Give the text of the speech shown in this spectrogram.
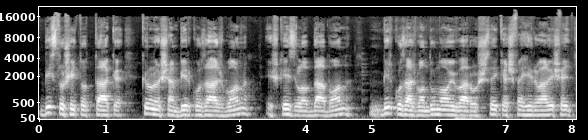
biztosították különösen birkozásban és kézilabdában, birkozásban Dunajváros, Székesfehérvár és egy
